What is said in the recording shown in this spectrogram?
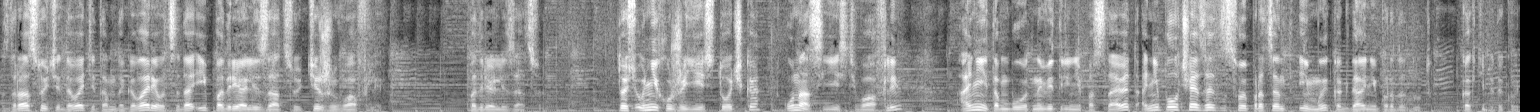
здравствуйте, давайте там договариваться, да, и под реализацию, те же вафли. Под реализацию. То есть у них уже есть точка, у нас есть вафли, они там будут на витрине поставят, они получают за это свой процент, и мы, когда они продадут. Как тебе такое?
